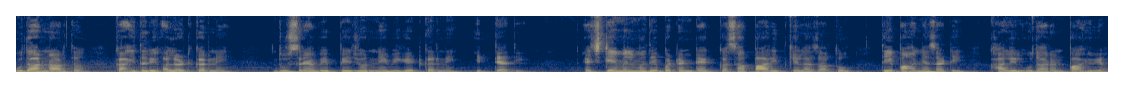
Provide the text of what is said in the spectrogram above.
उदाहरणार्थ काहीतरी अलर्ट करणे दुसऱ्या वेब पेजवर नेव्हिगेट करणे इत्यादी. एच टी एम एलमध्ये बटन टॅग कसा पारित केला जातो ते पाहण्यासाठी खालील उदाहरण पाहूया.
